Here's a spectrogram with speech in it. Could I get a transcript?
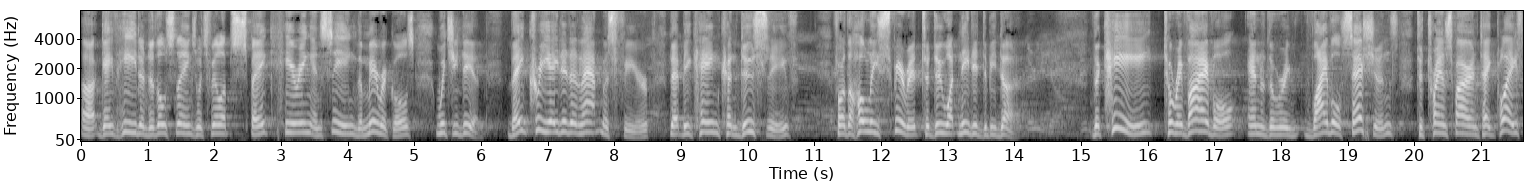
uh, gave heed unto those things which Philip spake, hearing and seeing the miracles which he did. They created an atmosphere that became conducive for the Holy Spirit to do what needed to be done. The key to revival and the revival sessions to transpire and take place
